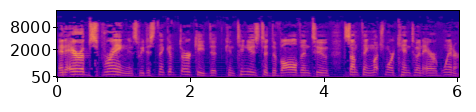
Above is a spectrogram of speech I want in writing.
an Arab Spring, as we just think of Turkey, that continues to devolve into something much more akin to an Arab winter.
